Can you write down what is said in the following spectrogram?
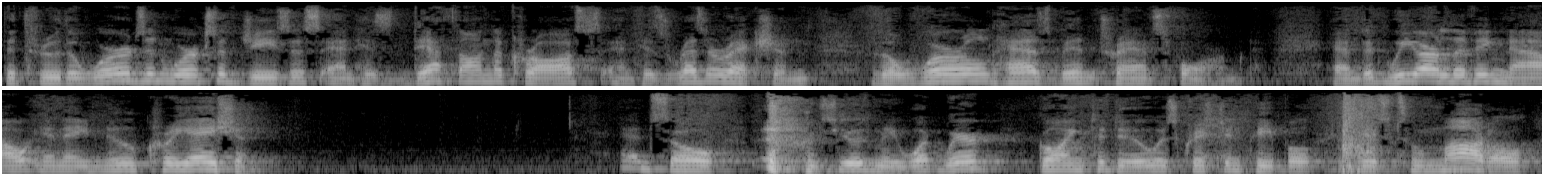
that through the words and works of Jesus and his death on the cross and his resurrection, the world has been transformed and that we are living now in a new creation. And so, excuse me, what we're going to do as Christian people is to model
